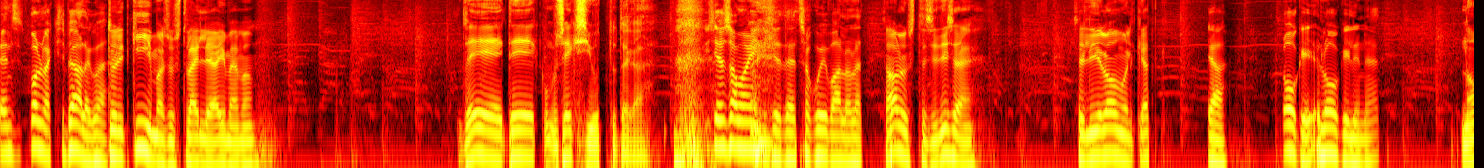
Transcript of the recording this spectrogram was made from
lendasid kolmekesi peale kohe. tulid kiima sust välja imema. tee, tee ikka oma seksijuttudega. ise sa mainisid, et sa kuival oled. sa alustasid ise. see oli loomulik jätk. loogi-, loogiline. no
